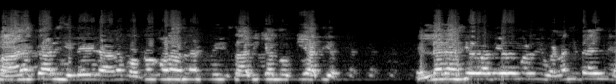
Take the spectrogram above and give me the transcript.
പാലക്കാട് ജില്ലയിലാണ് കൊക്കക്കോള ഫാക്ടറി സ്ഥാപിക്കാൻ നോക്കിയ ആദ്യം. എല്ലാ രാഷ്ട്രീയ പാർട്ടികളും പറഞ്ഞു വെള്ളം കിട്ടാനില്ല.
